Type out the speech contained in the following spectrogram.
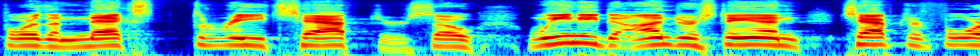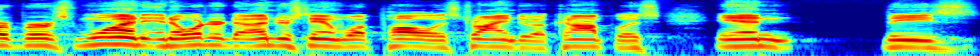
for the next three chapters. So we need to understand chapter 4, verse 1 in order to understand what Paul is trying to accomplish in these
